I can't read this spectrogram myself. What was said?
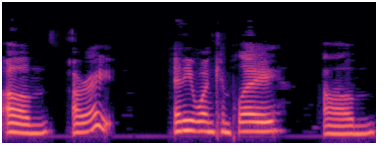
Um, all right. Anyone can play. Um,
